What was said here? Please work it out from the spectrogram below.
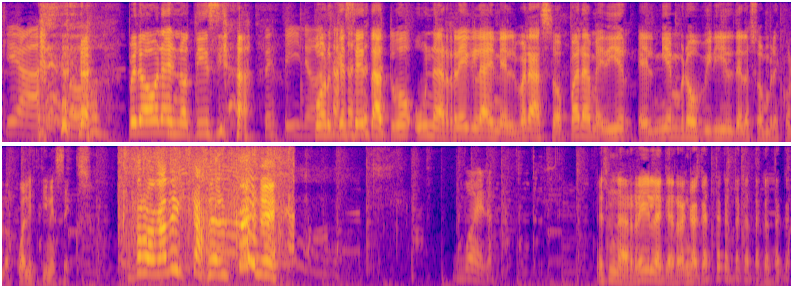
qué asco. Pero ahora es noticia Pepino. porque se tatuó una regla en el brazo para medir el miembro viril de los hombres con los cuales tiene sexo. ¡Drogadictas del pene! Bueno. Es una regla que arranca acá, taca, taca, taca, taca.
